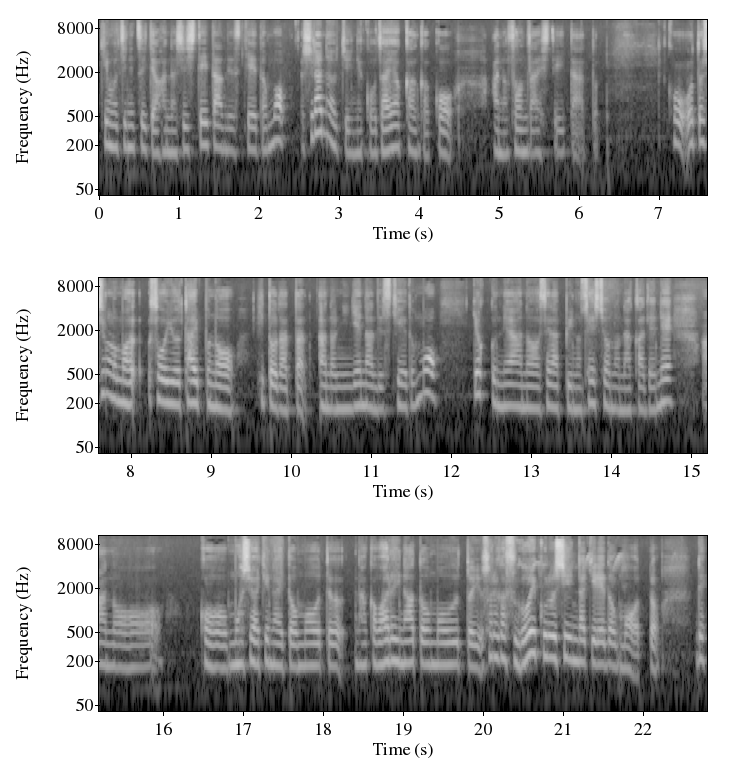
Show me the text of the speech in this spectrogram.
気持ちについてお話ししていたんですけれども知らないうちにねこう罪悪感がこうあの存在していたと。こう私もまあそういうタイプの人だったあの人間なんですけれどもよくねあのセラピーのセッションの中でねあのこう申し訳ないと思うとなんか悪いなと思うというそれがすごい苦しいんだけれどもと。で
